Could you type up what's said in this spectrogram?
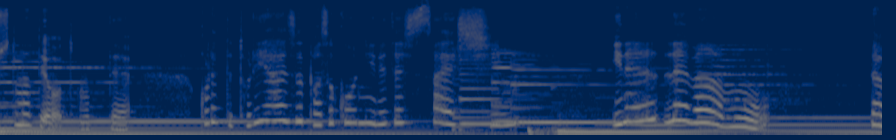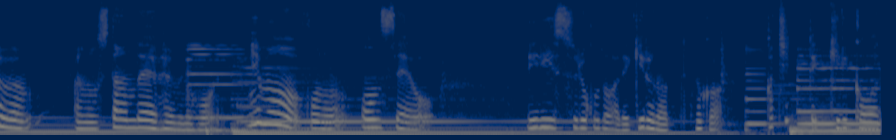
ちょっと待ってよと思ってこれってとりあえずパソコンに入れてさえし入れればもう多分あのスタンド FM の方にもこの音声をリリースすることができるなってなんかカチッて切り替わっ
